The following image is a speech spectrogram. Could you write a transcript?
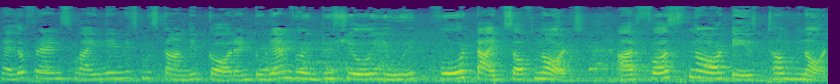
Hello friends, my name is Muskandeep Kaur and today I am going to show you four types of knots. Our first knot is thumb knot.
